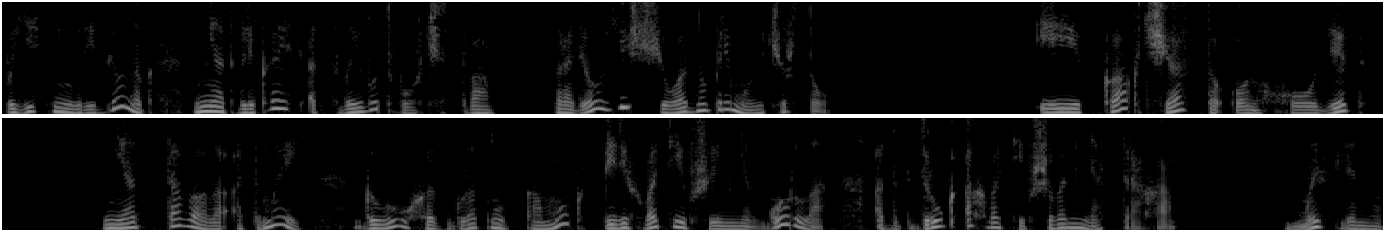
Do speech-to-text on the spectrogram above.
пояснил ребенок, не отвлекаясь от своего творчества. Провел еще одну прямую черту. И как часто он ходит? Не отставала от Мэй, глухо сглотнув комок, перехвативший мне горло от вдруг охватившего меня страха, мысленно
